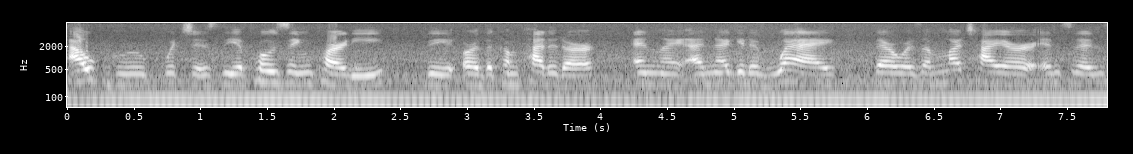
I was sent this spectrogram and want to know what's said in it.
out group, which is the opposing party, the or the competitor, in like a negative way, there was a much higher incidence,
